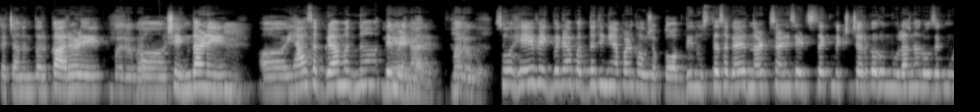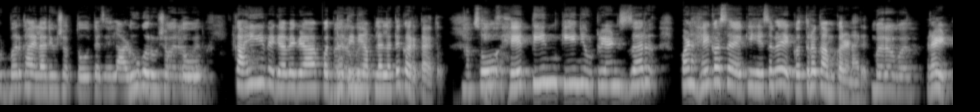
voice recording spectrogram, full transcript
त्याच्यानंतर कारळे शेंगदाणे ह्या सगळ्यामधनं ते मिळणार आहे. बरोबर. सो हे वेगवेगळ्या पद्धतीने आपण खाऊ शकतो. अगदी नुसते सगळे नट्स आणि सीड्स एक मिक्सचर करून मुलांना रोज एक मुठभर खायला देऊ शकतो. त्याचे लाडू करू शकतो. काही वेगळ्या वेगळ्या पद्धतीने. आपल्याला ते करता येतं. सो. हे तीन की न्यूट्रिएंट्स जर पण हे कसं आहे की हे सगळे एकत्र काम करणार आहेत. बरोबर. राईट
